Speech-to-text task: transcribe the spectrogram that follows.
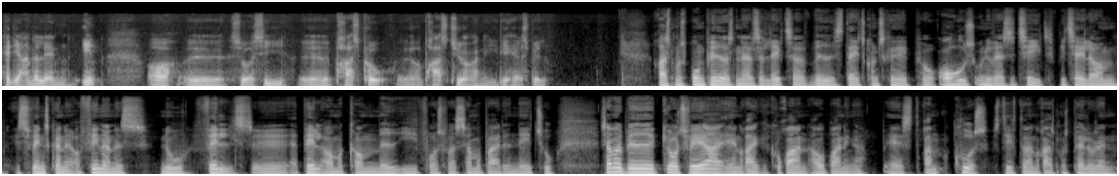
have de andre lande ind og øh, så at sige øh, pres på øh, og pres tyrkerne i det her spil. Rasmus Brun Pedersen er altså lektor ved statskundskab på Aarhus Universitet. Vi taler om svenskerne og finnernes nu fælles øh, appel om at komme med i forsvarssamarbejdet NATO, som er blevet gjort sværere af en række koranafbrændinger af stram kurs, stifteren Rasmus Paludan.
